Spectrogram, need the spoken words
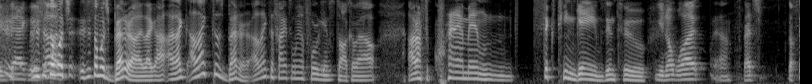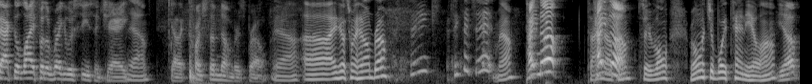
Exactly. This It is so much. This is so much better. I like. I, I like. I like this better. I like the fact that we have four games to talk about. I don't have to cram in sixteen games into. You know what? Yeah. That's the fact of life for the regular season, Jay. Yeah. Just gotta crunch them numbers, bro. Yeah. Uh, anything else you want to hit on, bro? I think. I think that's it. Yeah. Tighten up. Tighten up. huh? So you're rolling, rolling with your boy Tannehill, huh? Yep.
